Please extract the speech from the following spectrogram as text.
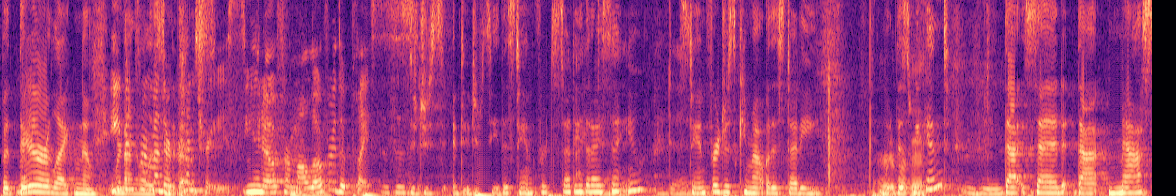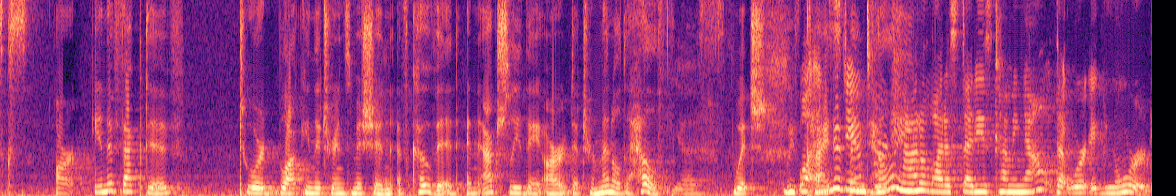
but they're like, no, we're Even not from other countries, you know, from all mm-hmm. over the place. This is Did you see, did you see the Stanford study I that I sent you? I did. Stanford just came out with a study this that. weekend Mm-hmm. that said that masks are ineffective toward blocking the transmission of COVID, and actually they are detrimental to health. Yes. Which we've Well, kind and of been Stanford telling. had a lot of studies coming out that were ignored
